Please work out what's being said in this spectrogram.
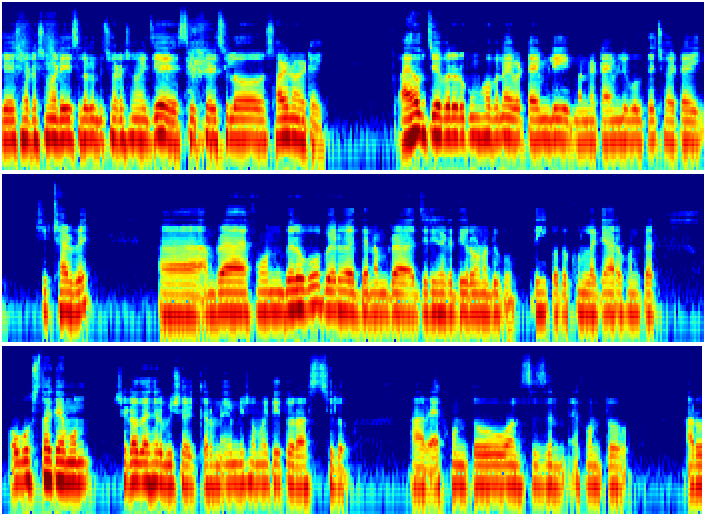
যে ছটার সময় দিয়েছিল কিন্তু ছটার সময় যে শিপ ছেড়েছিল সাড়ে নয়টায়। তো আই হোপ যে এবার ওরকম হবে না, এবার টাইমলি মানে টাইমলি বলতে ছয়টায় শিপ ছাড়বে। আমরা এখন বেরোবো, বের হয়ে দেন আমরা জেরিঘাটের দিকে রওনা দেবো, দেখি কতক্ষণ লাগে আর ওখানকার অবস্থা কেমন, সেটাও দেখার বিষয়, কারণ এমনি সময়তেই তো রাস ছিল। আর এখন তো ওয়ান সিজন এখন তো আরও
